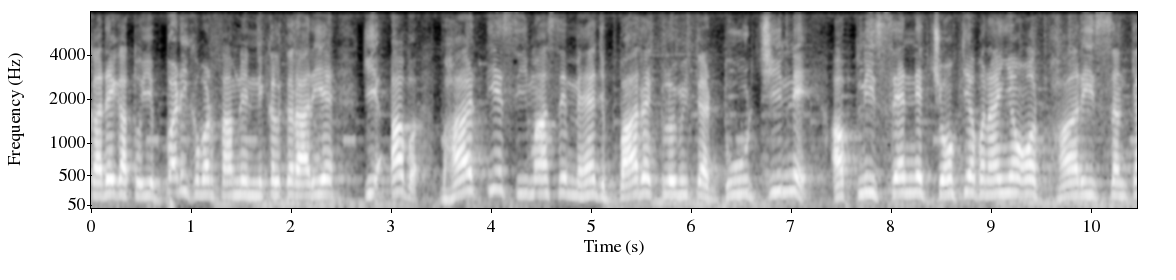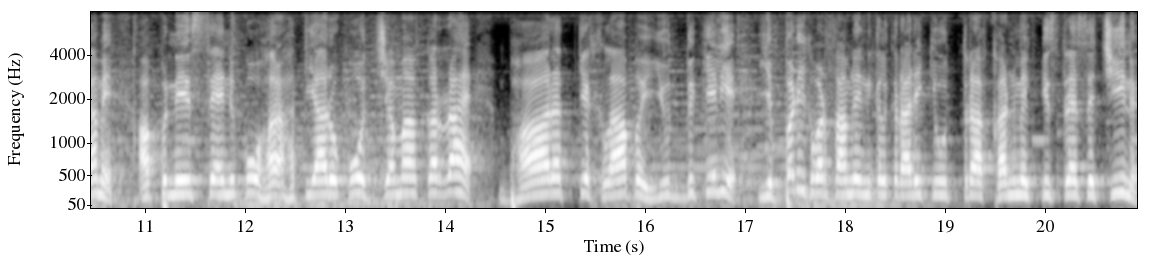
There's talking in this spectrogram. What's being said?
करेगा। तो ये बड़ी खबर सामने निकल कर आ रही है कि अब भारतीय सीमा से महज 12 किलोमीटर दूर चीन ने अपनी सैन्य चौकियाँ बनाई हैं और भारी संख्या में अपने सैनिकों, हर हथियारों को जमा कर रहा है। भारत के खिलाफ युद्ध के लिए ये बड़ी खबर सामने निकल कर आ रही कि उत्तराखंड में किस तरह से चीन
